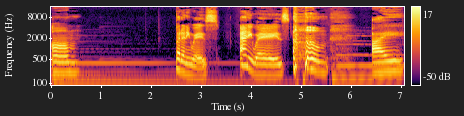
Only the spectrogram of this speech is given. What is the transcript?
Um, but, anyways, Anyways, um, I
